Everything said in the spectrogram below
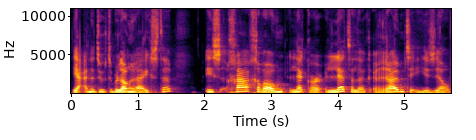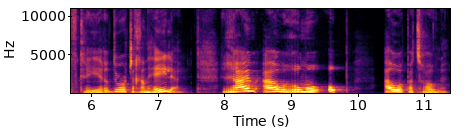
Ja, en natuurlijk de belangrijkste is ga gewoon lekker letterlijk ruimte in jezelf creëren door te gaan helen. Ruim oude rommel op, oude patronen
